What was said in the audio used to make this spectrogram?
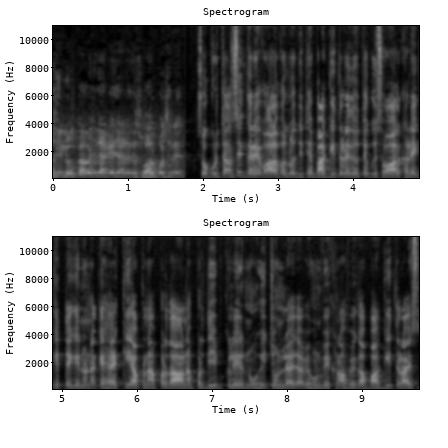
ਅਸੀਂ ਲੋਕਾਂ ਵਿੱਚ ਲੈ ਕੇ ਜਾ ਰਹੇ ਤੇ ਸਵਾਲ ਪੁੱਛ ਰਹੇ ਸੋ ਗੁਰਚਰਨ ਸਿੰਘ ਗਰੇਵਾਲ ਵੱਲੋਂ ਜਿੱਥੇ ਬਾਗੀ ਧੜੇ ਦੇ ਉੱਤੇ ਕੋਈ ਸਵਾਲ ਖੜੇ ਕੀਤੇ ਗਏ ਨੇ ਉਹਨਾਂ ਕਿਹਾ ਕਿ ਆਪਣਾ ਪ੍ਰਧਾਨ ਪ੍ਰਦੀਪ ਕਲੇਰ ਨੂੰ ਹੀ ਚੁਣ ਲਿਆ ਜਾਵੇ। ਹੁਣ ਵੇਖਣਾ ਹੋਵੇਗਾ ਬਾਗੀ ਧੜਾ ਇਸ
